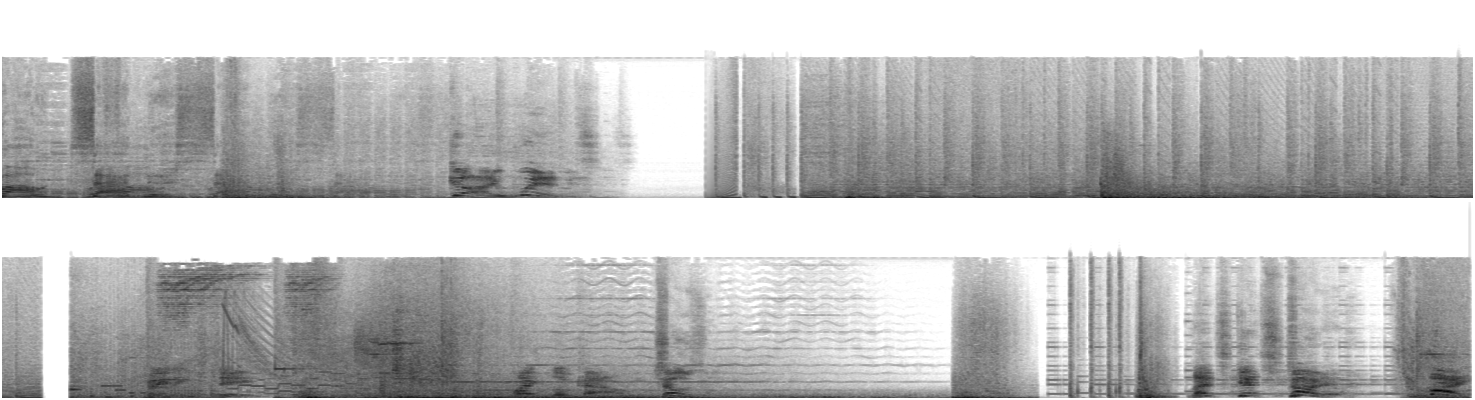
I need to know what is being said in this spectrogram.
Profound sadness. Guy wins! Training stage. Fight locale chosen. Let's get started. Fight!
